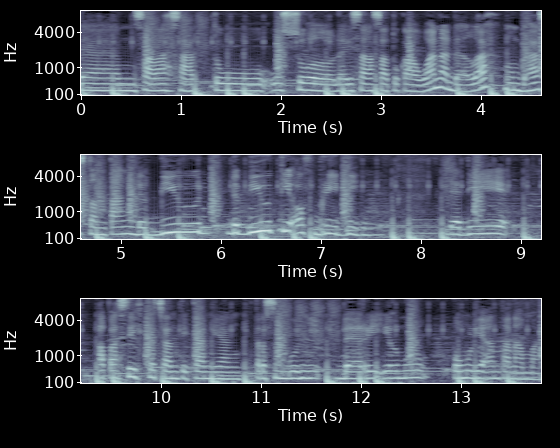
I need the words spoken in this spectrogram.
dan salah satu usul dari salah satu kawan adalah membahas tentang the beauty the beauty of breeding. Jadi apa sih kecantikan yang tersembunyi dari ilmu pemuliaan tanaman?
